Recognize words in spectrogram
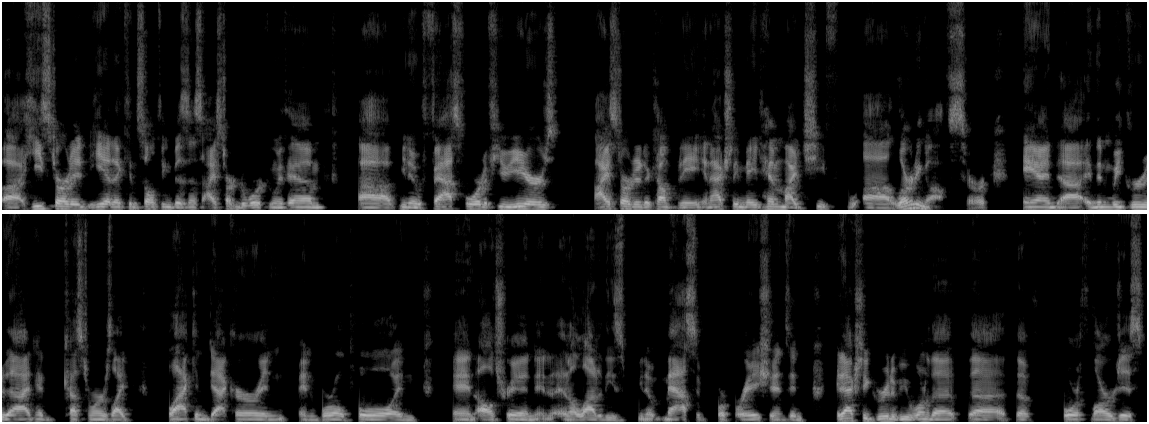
uh, he started he had a consulting business. I started working with him. Uh, you know, fast forward a few years, I started a company and actually made him my chief uh, learning officer, and uh, and then we grew that. And had customers like Black and Decker and and Whirlpool and and Altria and, and, a lot of these you know massive corporations, and it actually grew to be one of the the, the fourth largest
